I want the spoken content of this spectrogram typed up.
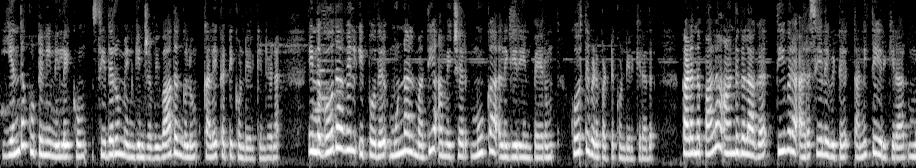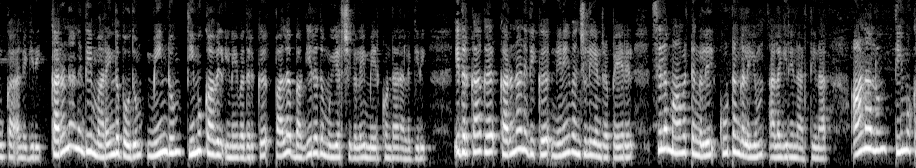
எந்த கூட்டணி நிலைக்கும் சிதறும் என்கின்ற விவாதங்களும் களை கட்டிக் கொண்டிருக்கின்றன. இந்த கோதாவில் இப்போது முன்னாள் மத்திய அமைச்சர் மு க அழகிரியின் பெயரும் கோர்த்துவிடப்பட்டுக் கொண்டிருக்கிறது. கடந்த பல ஆண்டுகளாக தீவிர அரசியலை விட்டு தனித்தே இருக்கிறார் மு க அழகிரி. கருணாநிதி மறைந்த போதும் மீண்டும் திமுகவில் இணைவதற்கு பல பகிரத முயற்சிகளை மேற்கொண்டார் அழகிரி. இதற்காக கருணாநிதிக்கு நினைவஞ்சலி என்ற பெயரில் சில மாவட்டங்களில் கூட்டங்களையும் அழகிரி நடத்தினார். ஆனாலும் திமுக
